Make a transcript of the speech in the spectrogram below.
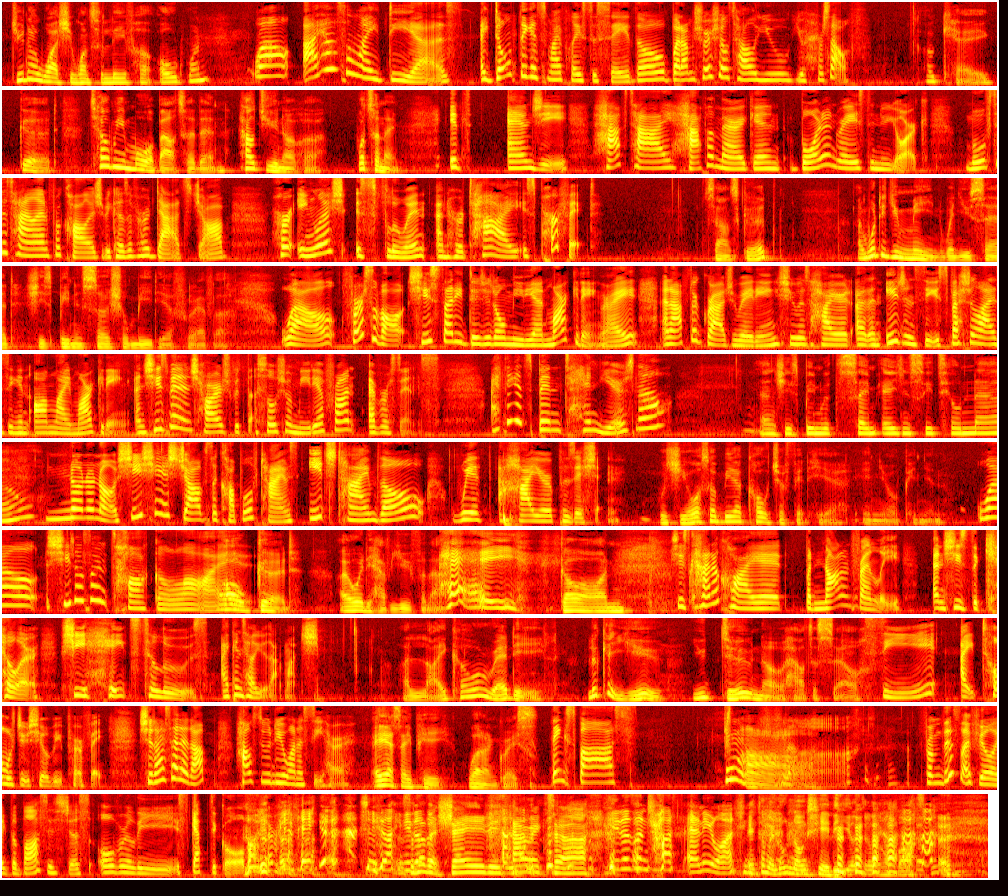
Do you know why she wants to leave her old one? Well, I have some ideas. I don't think it's my place to say though, but I'm sure she'll tell you herself. Okay, good. Tell me more about her then. How do you know her? What's her name? It's Angie, half Thai, half American, born and raised in New York. Moved to Thailand for college because of her dad's job. Her English is fluent and her Thai is perfect. Sounds good. And what did you mean when you said she's been in social media forever? Well, first of all, she studied digital media and marketing, right? And after graduating, she was hired at an agency specializing in online marketing. And she's been in charge with the social media front ever since. I think it's been 10 years now. And she's been with the same agency till now? No, no, no. She changed jobs a couple of times, each time, though, with a higher position. Would she also be a culture fit here, in your opinion? Well, she doesn't talk a lot. Oh, good. I already have you for that. Hey! Go on. She's kind of quiet, but not unfriendly. And she's the killer. She hates to lose. I can tell you that much. I like her already. Look at you. You do know how to sell. See? I told you she'll be perfect. Should I set it up? How soon do you want to see her? ASAP. Well done, Grace. Thanks, boss. From this, I feel like the boss is just overly skeptical about everything. She- like, he, It's another doesn't, shady character. he doesn't trust anyone. เอ๊ะทำไมลูกน้องเชดีเยอะจังเลยครับบอส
